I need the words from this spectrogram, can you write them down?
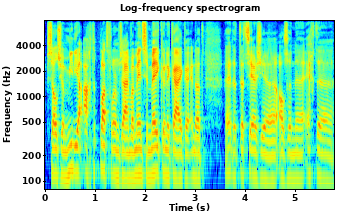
social media-achtig platform zijn waar mensen mee kunnen kijken. En dat Hè, dat, dat Serge als een uh, echte,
